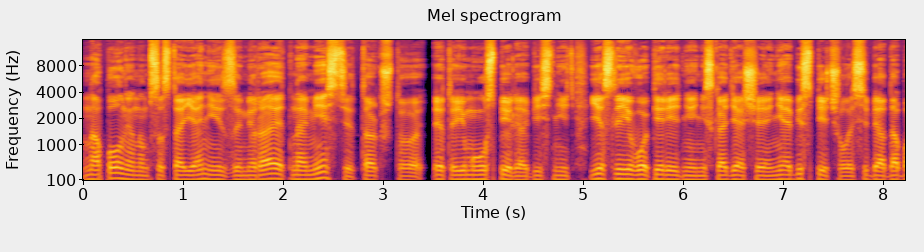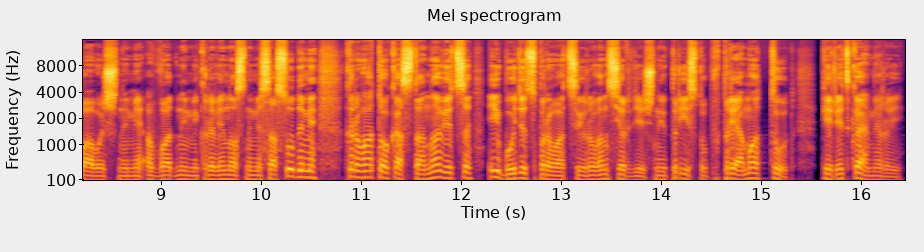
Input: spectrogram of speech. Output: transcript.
наполненном состоянии замирает на месте, так что это ему успели объяснить, если его передняя нисходящая не обеспечила себя добавочными обводными кровеносными сосудами, кровоток остановится и будет спровоцирован сердечный приступ прямо тут, перед камерой.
